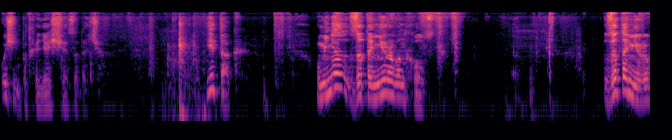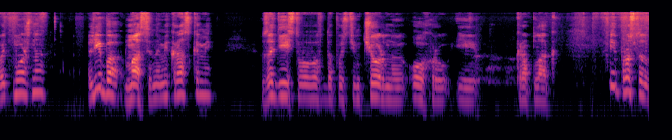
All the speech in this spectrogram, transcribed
очень подходящая задача. Итак, у меня затонирован холст. Затонировать можно либо масляными красками, задействовав, допустим, черную охру и краплак, и просто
